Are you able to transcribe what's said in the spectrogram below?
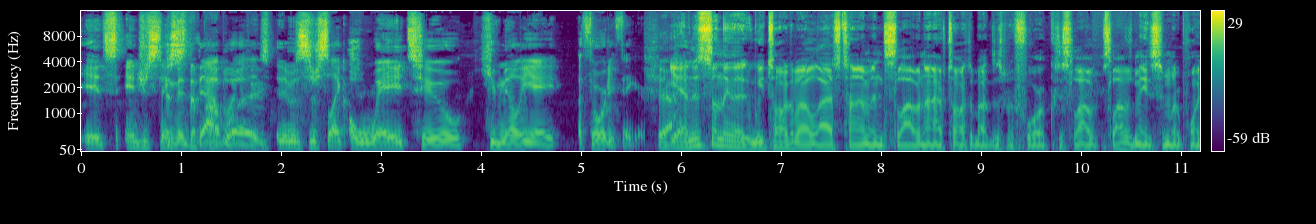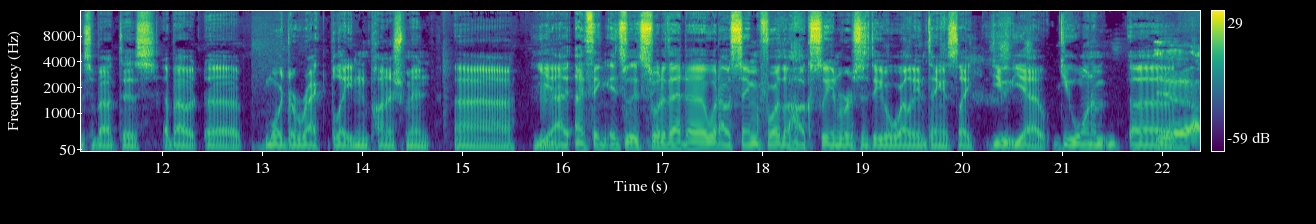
it's interesting This is that that public was it was just like a way to humiliate authority figure. Yeah. Yeah, and this is something that we talked about last time, and Slav and I have talked about this before because Slav, Slav has made similar points about this, about uh, more direct, blatant punishment. Uh, Yeah, I, I think it's it's sort of that uh, what I was saying before, the Huxleyan versus the Orwellian thing. It's like you, yeah, do you want to, uh, yeah,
